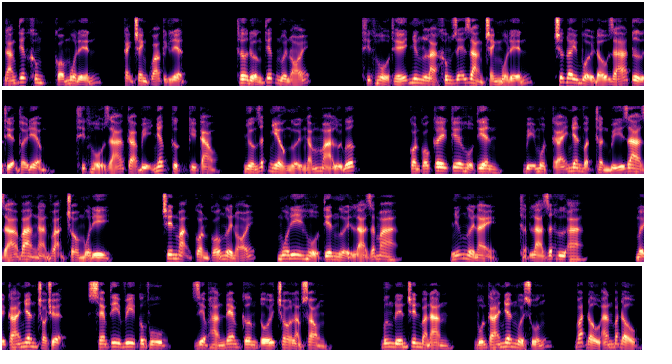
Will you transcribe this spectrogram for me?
đáng tiếc không có mua đến, cạnh tranh quá kịch liệt. Thơ đường tiếp nối nói, thịt hổ thế nhưng là không dễ dàng tranh mua đến, trước đây buổi đấu giá từ thiện thời điểm, thịt hổ giá cả bị nhấc cực kỳ cao, nhường rất nhiều người ngắm mà lùi bước còn có cây kia hổ tiên, bị một cái nhân vật thần bí ra giá ba ngàn vạn cho mua đi. Trên mạng còn có người nói, mua đi hổ tiên người là giáp ma. Những người này, thật là rất hư a. Mấy cá nhân trò chuyện, xem tv công phu, diệp hàn đem cơm tối cho làm xong. Bưng đến trên bàn ăn, bốn cá nhân ngồi xuống, bắt đầu ăn bắt đầu.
